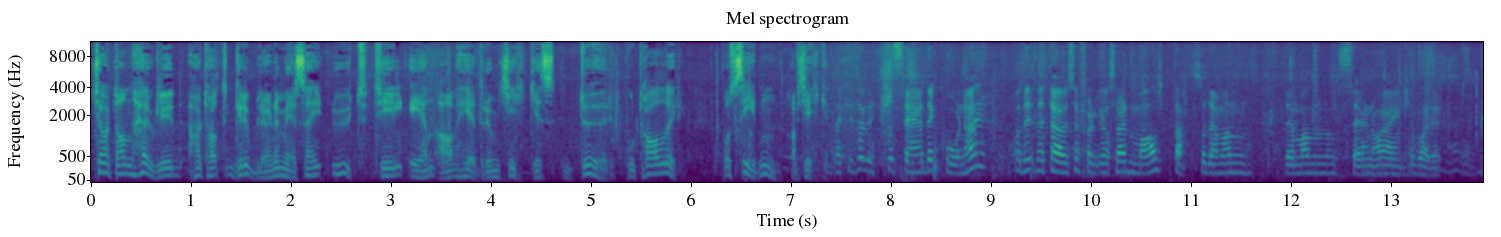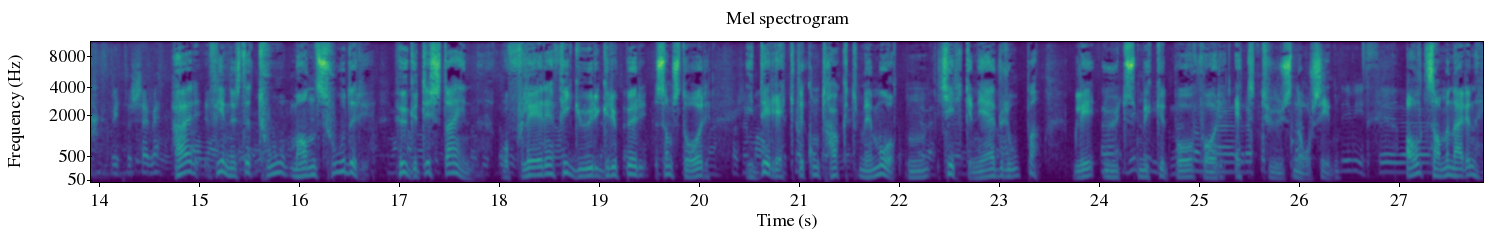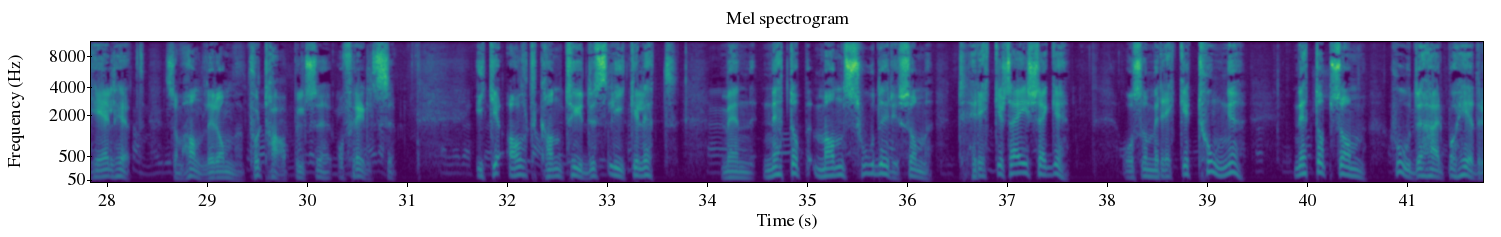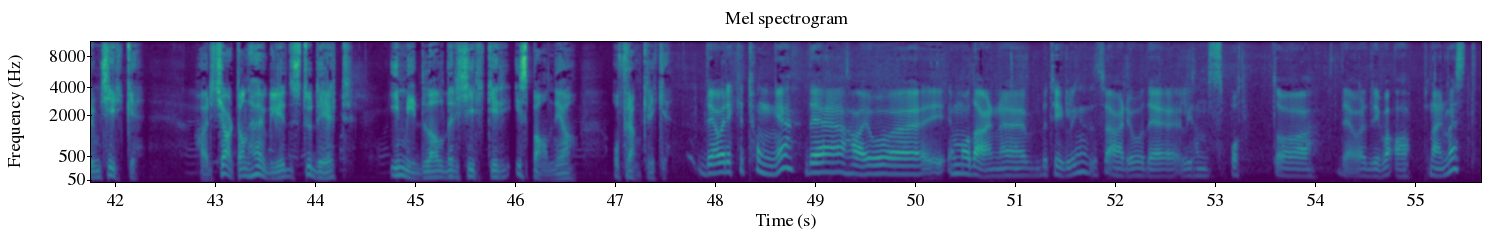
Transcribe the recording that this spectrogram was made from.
Kjartan Hauglid har tatt grublerne med seg ut til en av Hedrum kirkes dørportaler på siden av kirken. Det er ikke så lett å se dekoren her. Og det, dette har jo selvfølgelig også vært malt, da. Så det man, det man ser nå, er egentlig bare. Her finnes det to mannshoder hugget i stein, og flere figurgrupper som står i direkte kontakt med måten kirken i Europa ble utsmykket på for 1000 år siden. Alt sammen er en helhet som handler om fortapelse og frelse. Ikke alt kan tydes like lett, men nettopp mannshoder som trekker seg i skjegget, og som rekker tunge, nettopp som hodet her på Hedrum kirke, har Kjartan Hauglid studert i middelalderkirker i Spania og Frankrike. Det å rekke tunge, det har jo eh, i moderne betydning så er det jo det liksom spott og det å drive ap, nærmest.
